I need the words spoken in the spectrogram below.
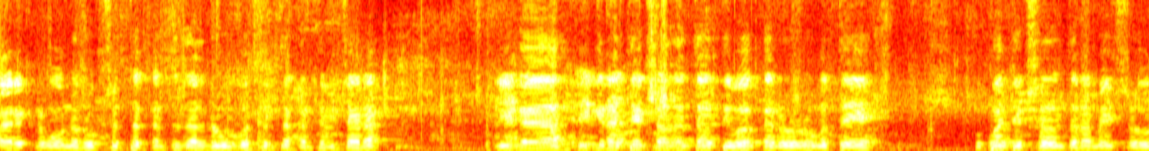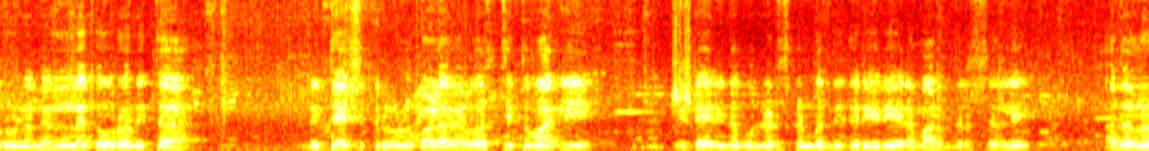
ಕಾರ್ಯಕ್ರಮವನ್ನು ರೂಪಿಸಿರ್ತಕ್ಕಂಥದ್ದು ಎಲ್ರಿಗೂ ಗೊತ್ತಿರ್ತಕ್ಕಂಥ ವಿಚಾರ. ಈಗ ಈಗಿನ ಅಧ್ಯಕ್ಷರಾದಂಥ ದಿವಾಕರ್ ಅವರು ಮತ್ತು ಉಪಾಧ್ಯಕ್ಷರಾದಂಥ ರಮೇಶ್ ಅವರು ನನ್ನೆಲ್ಲ ಗೌರವಾನ್ವಿತ ನಿರ್ದೇಶಕರುಗಳು ಭಾಳ ವ್ಯವಸ್ಥಿತವಾಗಿ ಈ ಡೈರಿನ ಮುನ್ನಡೆಸ್ಕೊಂಡು ಬಂದಿದ್ದೀರಿ ಹಿರಿಯರ ಮಾರ್ಗದರ್ಶನದಲ್ಲಿ. ಅದರಲ್ಲೂ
